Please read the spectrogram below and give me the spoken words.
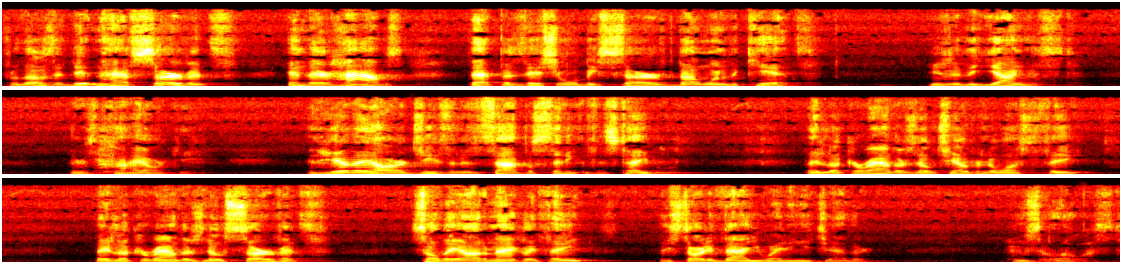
For those that didn't have servants in their house, that position will be served by one of the kids, usually the youngest. There's hierarchy. And here they are, Jesus and his disciples sitting at this table. They look around, there's no children to wash the feet. They look around, there's no servants. So they automatically think, they start evaluating each other. Who's the lowest?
